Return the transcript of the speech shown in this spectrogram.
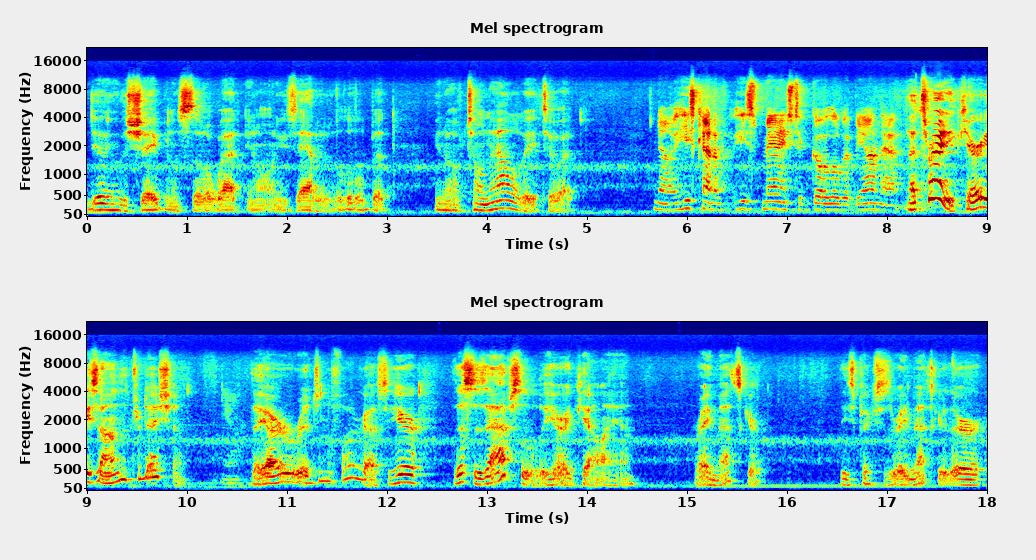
dealing with the shape and the silhouette. You know, and he's added a little bit, you know, of tonality to it. No, he's kind of he's managed to go a little bit beyond that. That's right. He carries on the tradition. Yeah. They are original photographs. Here, this is absolutely Harry Callahan, Ray Metzker. These pictures of Ray Metzker, they're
